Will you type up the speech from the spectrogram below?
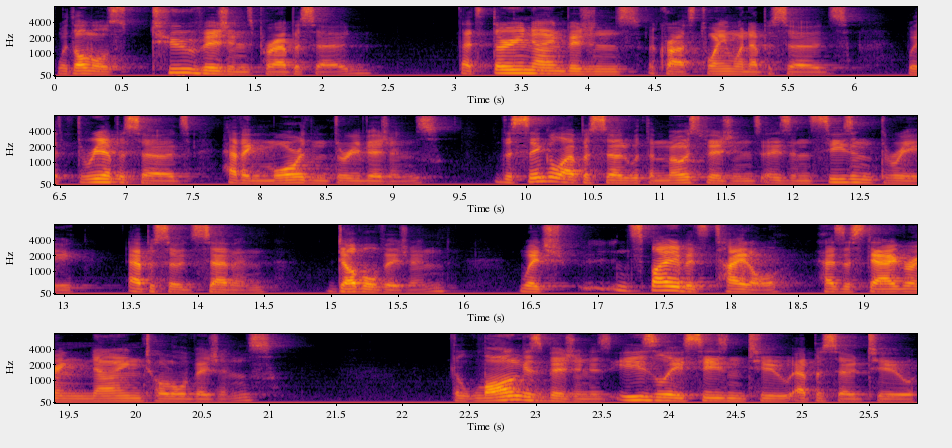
with almost 2 visions per episode. That's 39 visions across 21 episodes, with 3 episodes having more than 3 visions. The single episode with the most visions is in season 3, episode 7, Double Vision, which, in spite of its title, has a staggering nine total visions. The longest vision is easily season 2, episode 2,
